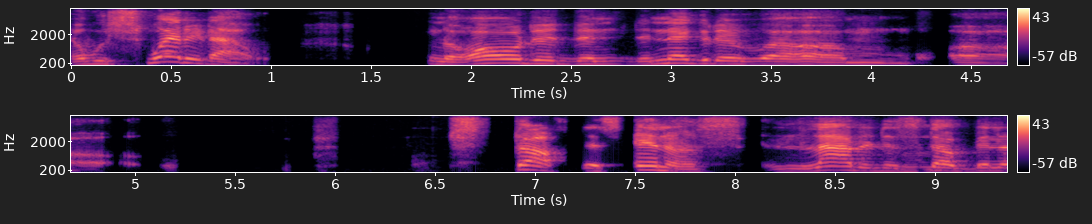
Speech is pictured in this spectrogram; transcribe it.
and we sweat it out. You know, all the the, the negative um uh stuff that's in us, and a lot of this Mhm. stuff been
